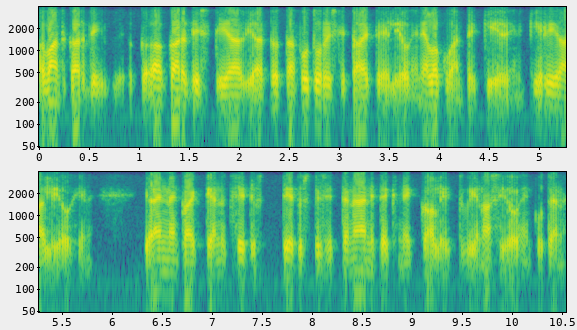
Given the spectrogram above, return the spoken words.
avantgardisti ja, ja tota, futuristitaiteilijoihin, elokuvan tekijöihin, kirjailijoihin ja ennen kaikkea nyt tietysti, sitten äänitekniikkaan liittyviin asioihin, kuten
